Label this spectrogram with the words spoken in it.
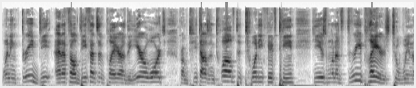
winning three D- NFL Defensive Player of the Year awards from 2012 to 2015. He is one of three players to win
